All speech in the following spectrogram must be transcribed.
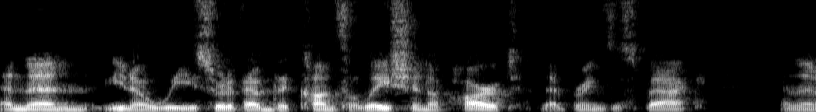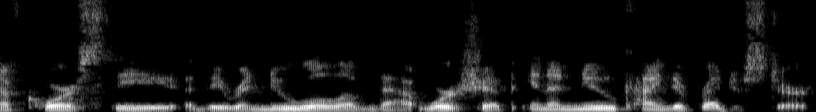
And then, you know, we sort of have the consolation of heart that brings us back. And then, of course, the, the renewal of that worship in a new kind of register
